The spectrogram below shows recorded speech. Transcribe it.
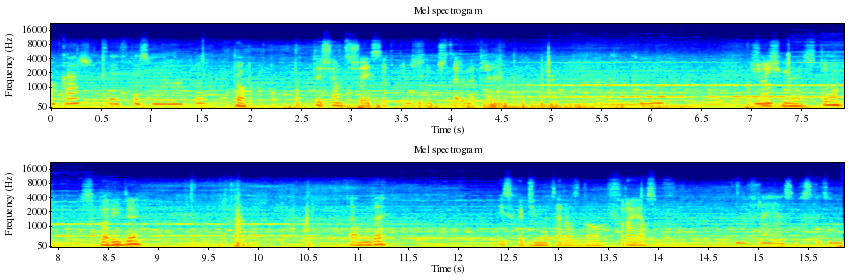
Pokaż, gdzie jesteśmy na mapie. Tu. 1654 metry. Szliśmy z tu, z koridy, tędy i schodzimy teraz do frajasów. Do Frajasów schodzimy.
